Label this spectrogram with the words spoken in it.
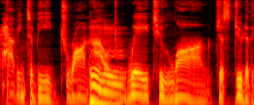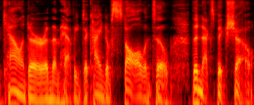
having to be drawn out Mm. way too long just due to the calendar and them having to kind of stall until the next big show.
